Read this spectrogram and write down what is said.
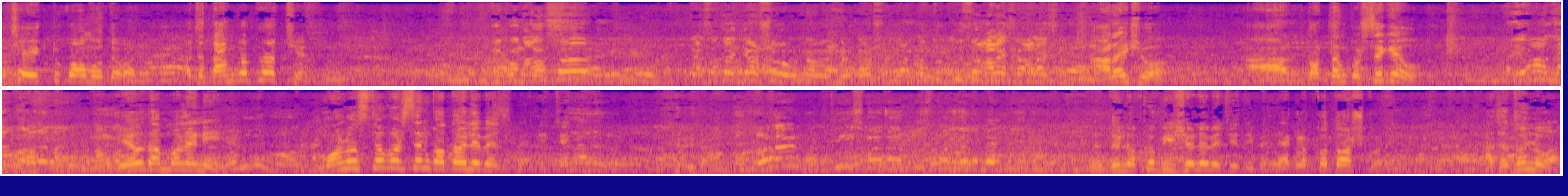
আচ্ছা একটু কম হতে পারে। আচ্ছা দাম কত যাচ্ছেন? আড়াইশো। আর দরদাম করছে কেউ? কেউ দাম বলেনি। মনস্থ করছেন, কত হলে বেচবেন? দুই লক্ষ বিশ হলে বেঁচে দিবেন, এক লক্ষ দশ করে। আচ্ছা ধন্যবাদ।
